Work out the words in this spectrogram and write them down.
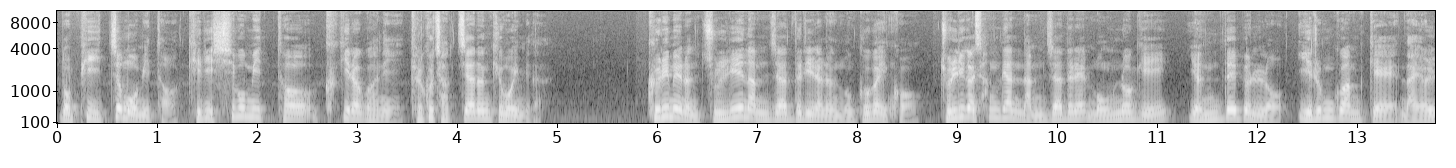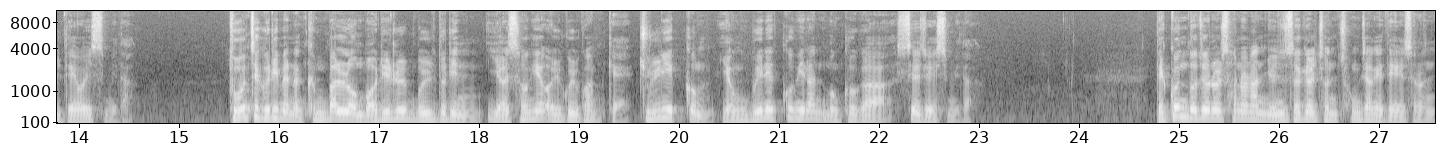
높이 2.5m 길이 15m 크기라고 하니 결코 작지 않은 규모입니다. 그림에는 줄리의 남자들이라는 문구가 있고 줄리가 상대한 남자들의 목록이 연대별로 이름과 함께 나열되어 있습니다. 두 번째 그림에는 금발로 머리를 물들인 여성의 얼굴과 함께 줄리의 꿈, 영부인의 꿈이란 문구가 쓰여져 있습니다. 대권 도전을 선언한 윤석열 전 총장에 대해서는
